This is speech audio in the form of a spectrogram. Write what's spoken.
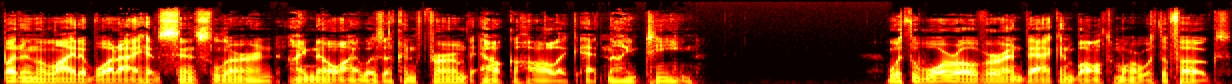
But in the light of what I have since learned, I know I was a confirmed alcoholic at 19. With the war over and back in Baltimore with the folks,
